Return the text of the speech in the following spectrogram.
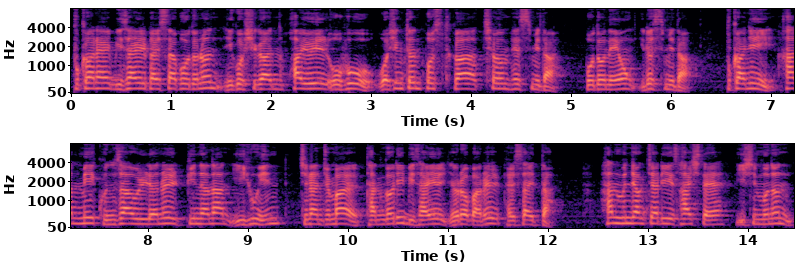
북한의 미사일 발사 보도는 이곳 시간 화요일 오후 워싱턴 포스트가 처음 했습니다. 보도 내용 이렇습니다. 북한이 한미 군사훈련을 비난한 이후인 지난 주말 단거리 미사일 여러 발을 발사했다. 한 문장짜리 사실에 이 신문은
